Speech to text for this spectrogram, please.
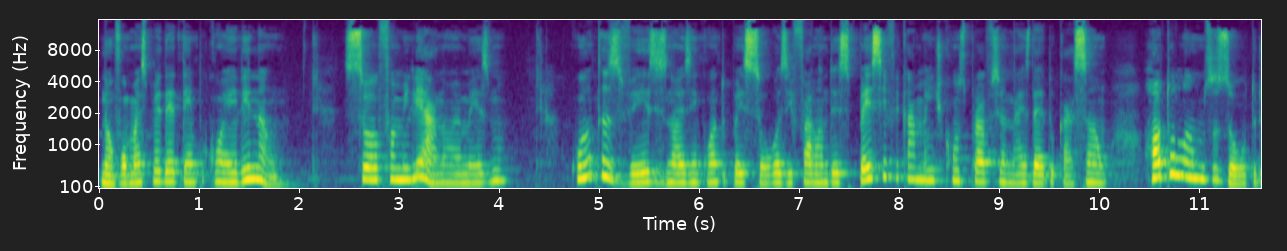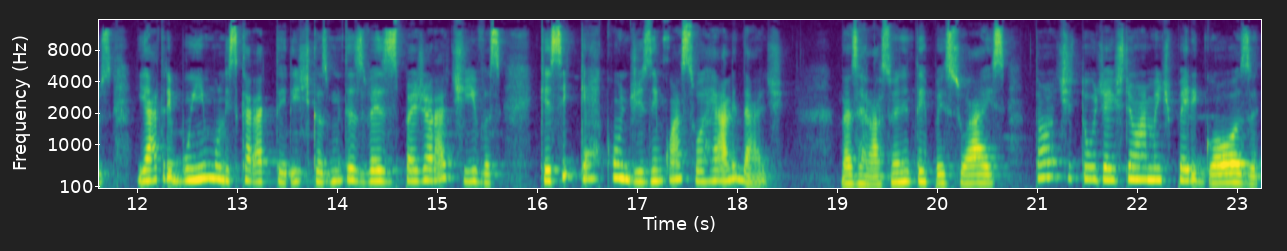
Não vou mais perder tempo com ele, não. Sou familiar, não é mesmo? Quantas vezes nós, enquanto pessoas, e falando especificamente com os profissionais da educação, rotulamos os outros e atribuímos-lhes características muitas vezes pejorativas que sequer condizem com a sua realidade? Nas relações interpessoais, tal atitude é extremamente perigosa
